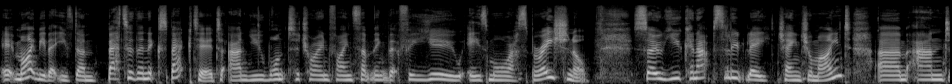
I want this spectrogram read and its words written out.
It might be that you've done better than expected and you want to try and find something that for you is more aspirational. So you can absolutely change your mind um, and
